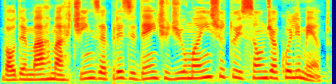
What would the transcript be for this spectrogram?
Valdemar Martins é presidente de uma instituição de acolhimento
